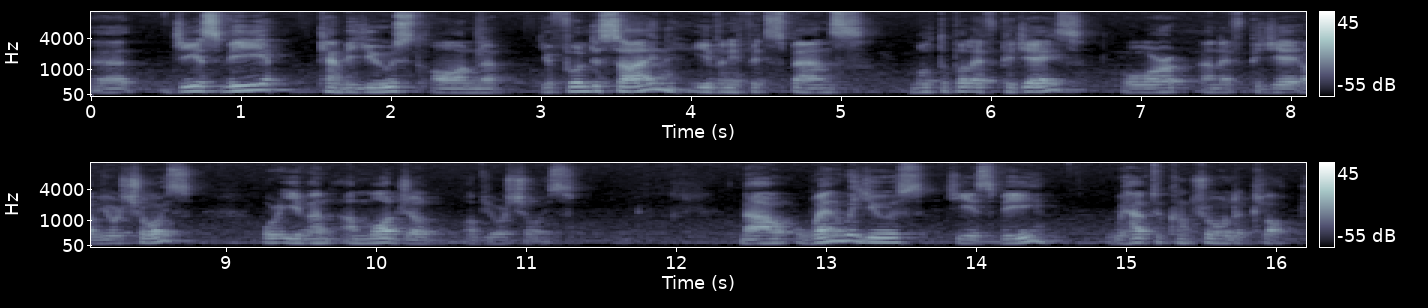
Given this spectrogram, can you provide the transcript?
Uh, GSV can be used on your full design even if it spans multiple FPGAs or an FPGA of your choice, or even a module of your choice. Now, when we use GSV, we have to control the clock.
